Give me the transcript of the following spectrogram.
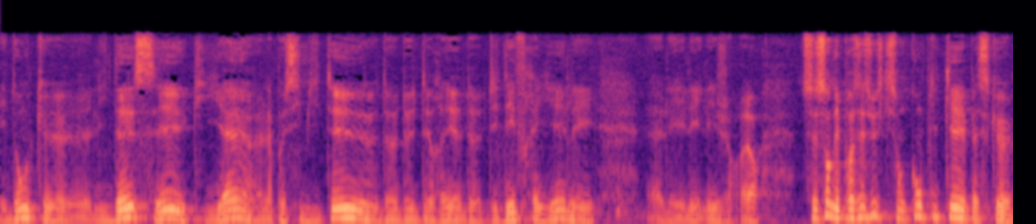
Et donc euh, l'idée, c'est qu'il y ait la possibilité de, défrayer les, gens. Alors, ce sont des processus qui sont compliqués parce que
